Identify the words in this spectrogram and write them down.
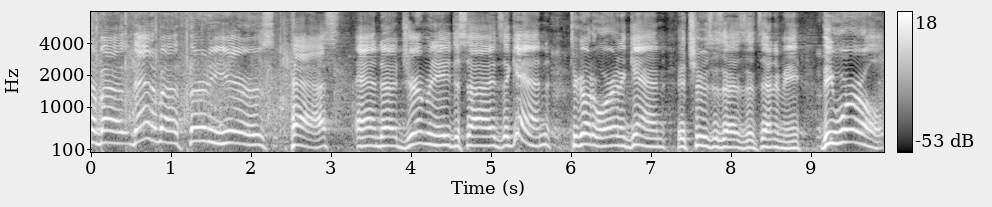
Then about then about 30 years pass, and uh, Germany decides again to go to war, and again it chooses as its enemy the world.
